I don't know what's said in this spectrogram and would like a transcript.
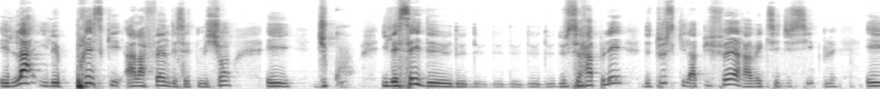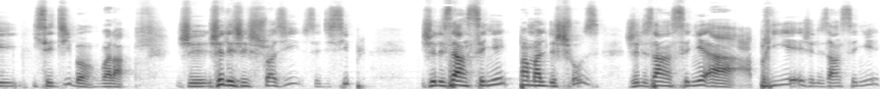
et là il est presque à la fin de cette mission, et du coup, il essaye de, se rappeler de tout ce qu'il a pu faire avec ses disciples. Et il s'est dit, bon, voilà, je, les ai choisis, ces disciples. Je les ai enseignés pas mal de choses. Je les ai enseignés à, à prier, je les ai enseignés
